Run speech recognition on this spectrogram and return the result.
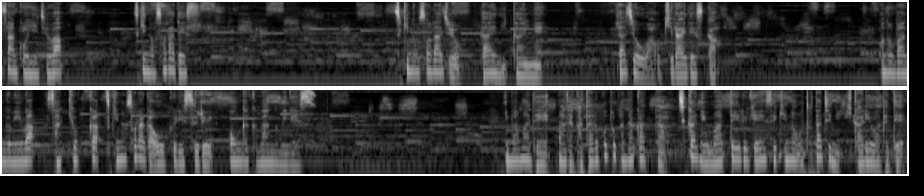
さんこんにちは。月の空です。月の空ラジオ第2回目。ラジオはお嫌いですか？この番組は作曲家月の空がお送りする音楽番組です。今までまだ語ることがなかった地下に埋まっている原石の音たちに光を当てて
